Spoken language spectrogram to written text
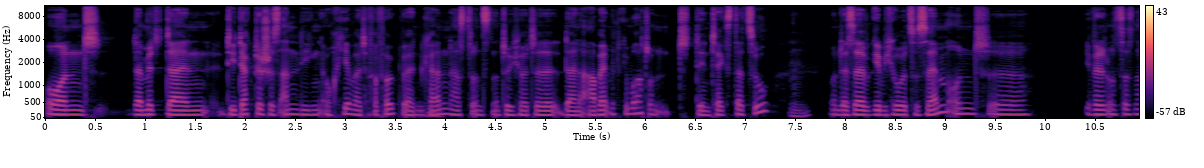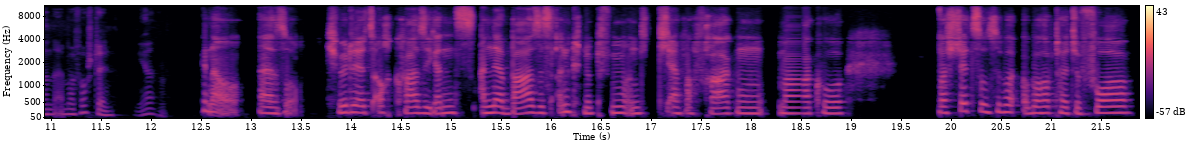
Und damit dein didaktisches Anliegen auch hier weiter verfolgt werden kann, hast du uns natürlich heute deine Arbeit mitgebracht und den Text dazu. Mhm. Und deshalb gebe ich rüber zu Sam und äh, ihr werdet uns das dann einmal vorstellen. Ja. Genau, also ich würde jetzt auch quasi ganz an der Basis anknüpfen und dich einfach fragen, Marco, was stellst du uns über- überhaupt heute vor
